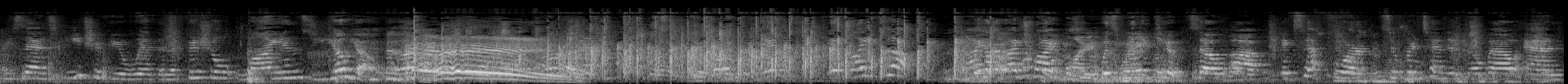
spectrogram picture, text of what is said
present each of you with an official Lions yo-yo. Hey! It lights up. I, I tried one. It was really cute. So, uh, except for Superintendent Bilbao and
